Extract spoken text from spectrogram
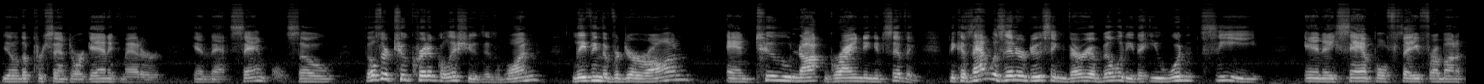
you know the percent organic matter in that sample. So those are two critical issues is one leaving the verdure on and two not grinding and sieving. Because that was introducing variability that you wouldn't see in a sample say from an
